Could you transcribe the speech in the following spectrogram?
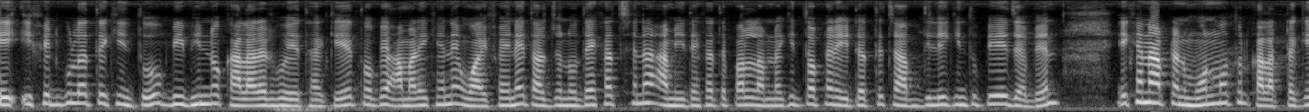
এই ইফেক্টগুলোতে কিন্তু বিভিন্ন কালারের হয়ে থাকে। তবে আমার এখানে ওয়াইফাই নেই, তার জন্য দেখাচ্ছে না। আমি দেখাতে পারলাম না, কিন্তু আপনারা এটাতে চাপ দিলে কিন্তু পেয়ে যাবেন। এখানে আপনার মন মতন কালারটাকে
